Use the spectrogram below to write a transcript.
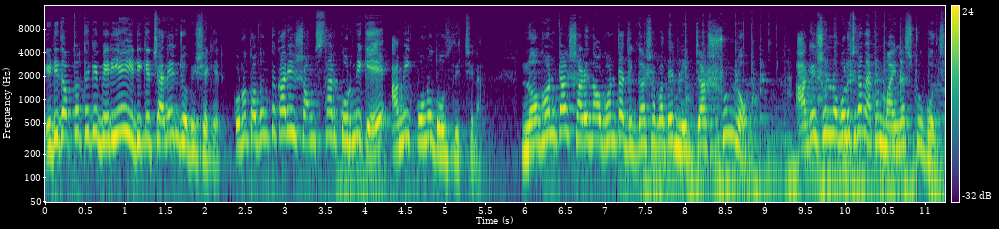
ইডি দপ্তর থেকে বেরিয়ে ইডিকে চ্যালেঞ্জ অভিষেকের। কোনো তদন্তকারী সংস্থার কর্মীকে আমি কোনো দোষ দিচ্ছি না। ন ঘণ্টা, সাড়ে ন ঘণ্টা জিজ্ঞাসাবাদের নির্যাস শূন্য। আগে শূন্য বলেছিলাম, এখন মাইনাস টু বলছি।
